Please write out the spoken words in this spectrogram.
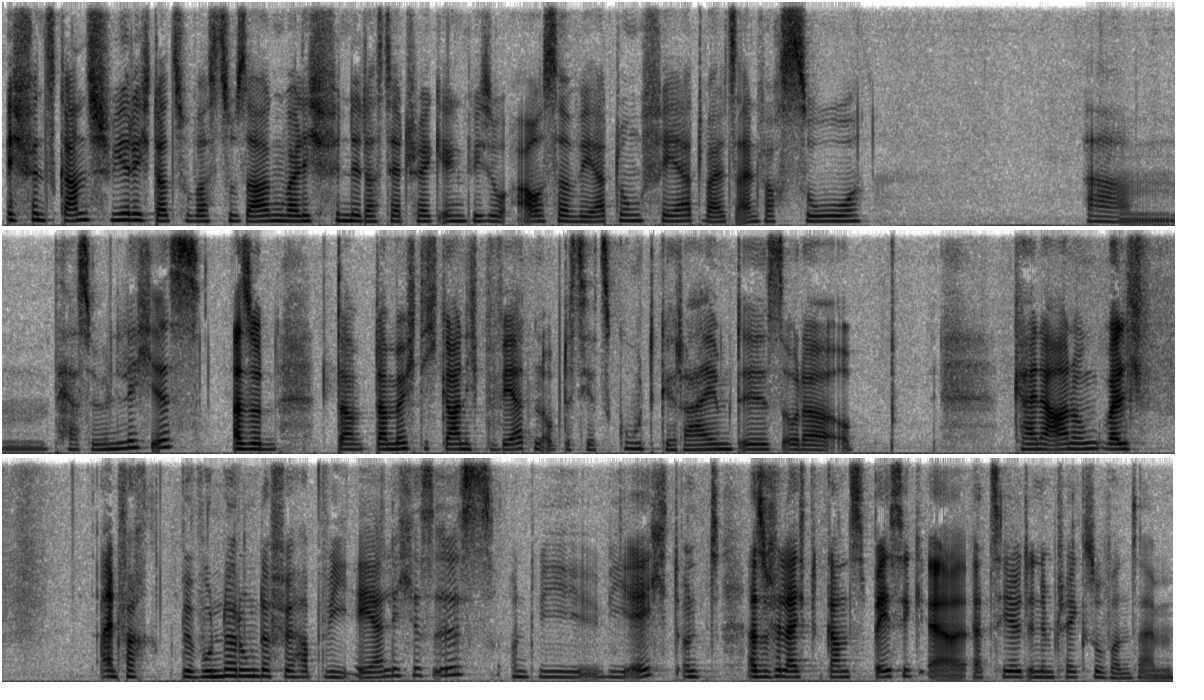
ich finde es ganz schwierig dazu was zu sagen, weil ich finde, dass der Track irgendwie so außer Wertung fährt, weil es einfach so ähm, persönlich ist. Also da, da möchte ich gar nicht bewerten, ob das jetzt gut gereimt ist oder ob, keine Ahnung, weil ich, einfach Bewunderung dafür habe, wie ehrlich es ist und wie, wie echt. Und also vielleicht ganz basic, er erzählt in dem Track so von seinem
